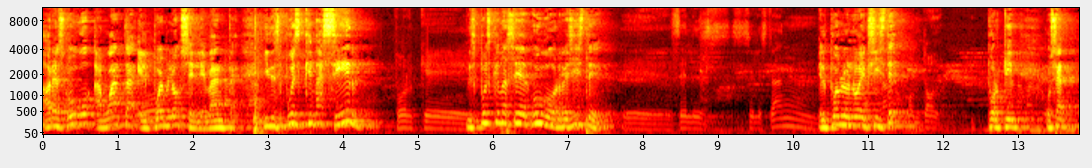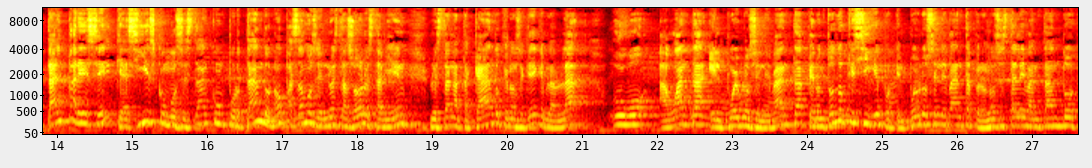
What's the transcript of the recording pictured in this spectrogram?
Ahora es Hugo, aguanta, el pueblo se levanta. ¿Y después qué va a hacer? Porque Después qué va a hacer? Hugo, resiste. eh, se, les, se le están ¿El pueblo no existe? Porque, o sea, tal parece que así es como se están comportando, ¿no? Pasamos el no está solo, está bien, lo están atacando, que no sé qué, que bla, bla. Hugo aguanta, el pueblo se levanta, pero en todo lo que sigue, porque el pueblo se levanta, pero no se está levantando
